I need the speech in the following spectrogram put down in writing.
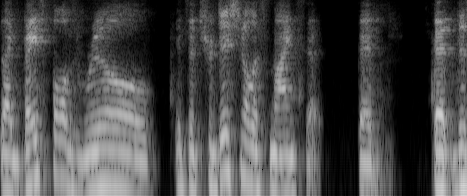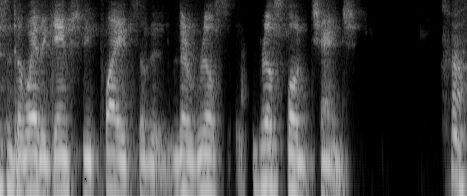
like baseball is real it's a traditionalist mindset that that this is the way the game should be played. So they're real real slow to change. Huh.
